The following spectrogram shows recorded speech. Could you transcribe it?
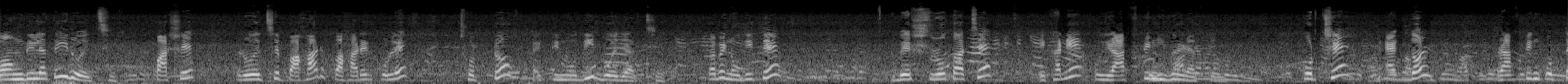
বংডিলাতেই রয়েছে। পাশে রয়েছে পাহাড়। পাহাড়ের কোলে ছোট্ট একটি নদী বয়ে যাচ্ছে। তবে নদীতে বেশ স্রোত আছে। এখানে ওই রাফটিং রাফটিং করছে একদল। রাফটিং করতে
